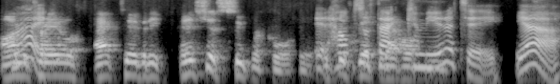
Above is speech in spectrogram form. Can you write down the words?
on right. the trails, activity, and it's just super cool. It it's helps with that, that community. Yeah.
